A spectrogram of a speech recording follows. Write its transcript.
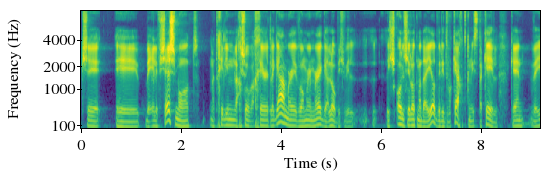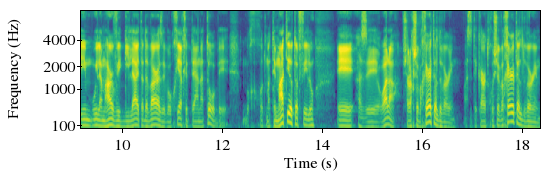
כשב-1600 אה, מתחילים לחשוב אחרת לגמרי ואומרים, רגע, לא, בשביל לשאול שאלות מדעיות ולהתווכח, צריכים להסתכל, כן? ואם וויליאם הרווי גילה את הדבר הזה והוכיח את טענתו, בהוכחות מתמטיות אפילו, אה, אז אה, וואלה, אפשר לחשוב אחרת על דברים. אז דקארט חושב אחרת על דברים,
